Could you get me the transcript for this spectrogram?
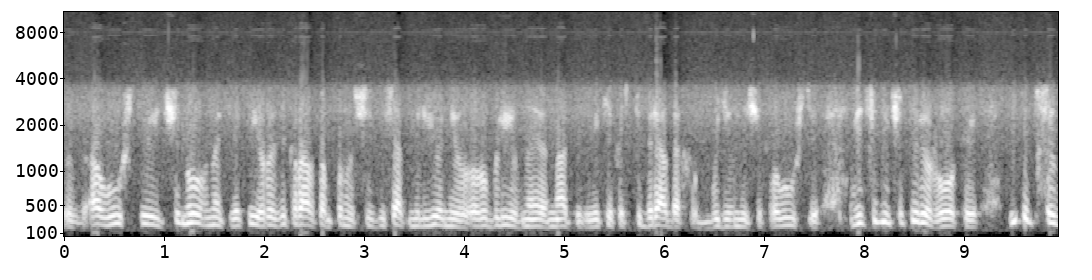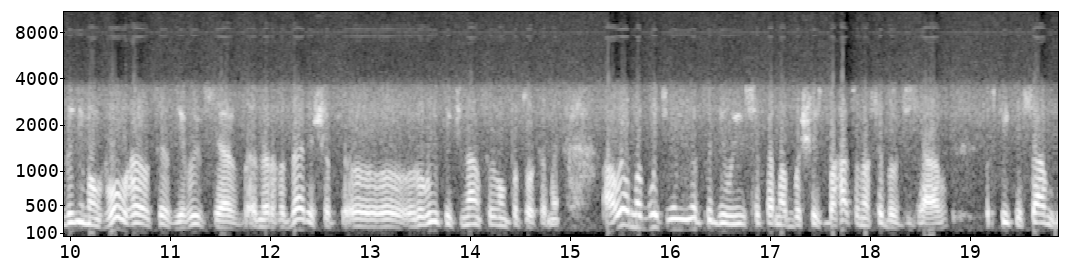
з Алушти, чиновник, який розікрав там понад 60 мільйонів рублів на, на якихось підрядах будівничих в Алушті. Відсидів 4 роки. І під псевдонімом Волга оце з'явився в Енергодарі, щоб о, рулити фінансовими потоками. Але, мабуть, він не поділився там або щось багато на себе взяв, оскільки сам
